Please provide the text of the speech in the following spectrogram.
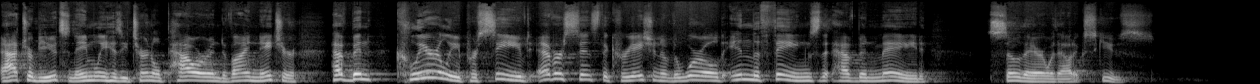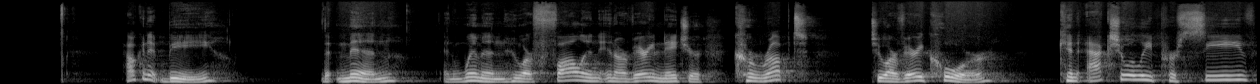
attributes, namely his eternal power and divine nature, have been clearly perceived ever since the creation of the world in the things that have been made, so they are without excuse. How can it be that men and women who are fallen in our very nature, corrupt, to our very core, can actually perceive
